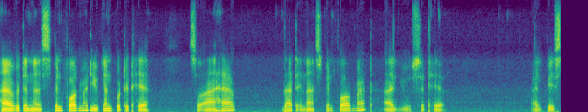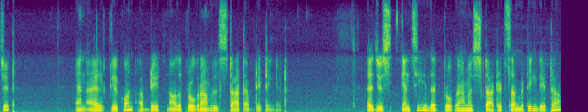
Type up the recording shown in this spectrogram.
have it in a spin format you can put it here. So I have that in a spin format. I'll use it here. I'll paste it and I'll click on update. Now the program will start updating it. As you can see that program has started submitting data.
